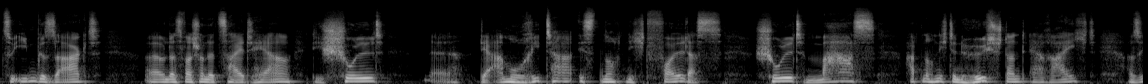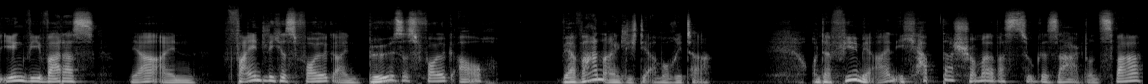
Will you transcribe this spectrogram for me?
zu ihm gesagt, äh, und das war schon eine Zeit her, die Schuld der Amoriter ist noch nicht voll, das Schuldmaß hat noch nicht den Höchststand erreicht. Also irgendwie war das ja, ein feindliches Volk, ein böses Volk auch. Wer waren eigentlich die Amoriter? Und da fiel mir ein, ich habe da schon mal was zu gesagt, und zwar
